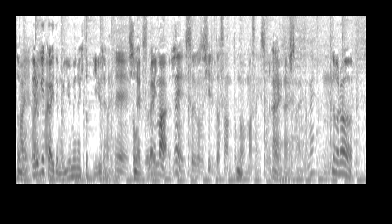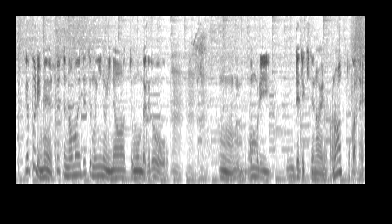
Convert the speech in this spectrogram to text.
その、エロゲ界でも有名な人っているじゃないですか。ええシナリオライターとして。まあね、それこそ蛭田さんとか、まさにそういうタイプの人だからね。だから、やっぱりね、そうやって名前出てもいいのになって思うんだけど、うん、うん、あんまり出てきてないのかなとかね。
